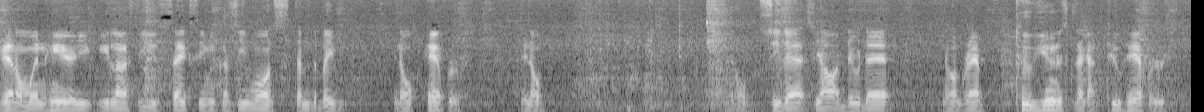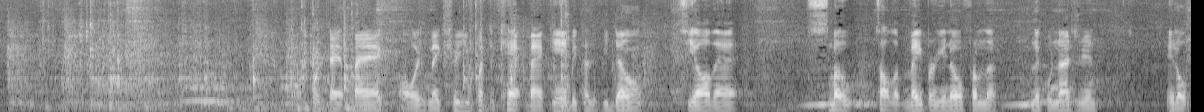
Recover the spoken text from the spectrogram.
gentleman here, he, he likes to use sex semen because he wants them to be, you know, heifers. You know, you know, see that? See how I do that? You know, I grab two units because I got two heifers. Put that back. Always make sure you put the cap back in because if you don't, see all that smoke, it's all the vapor, you know, from the liquid nitrogen. It'll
